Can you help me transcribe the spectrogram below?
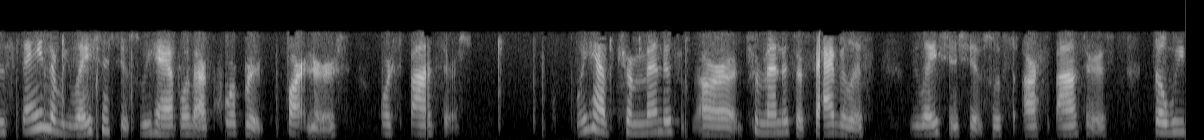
sustain the relationships we have with our corporate partners or sponsors. We have tremendous or tremendous or fabulous relationships with our sponsors. So we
